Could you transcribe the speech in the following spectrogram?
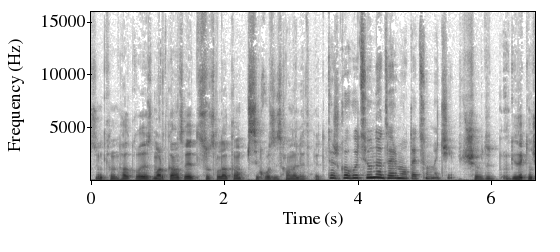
ասինքն հարկով ես մարդկանց այդ սոցիալական փսիխոզից հանել էր պետք դժգոհությունը ձեր մտածումը չի չէ գիտեք ինչ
